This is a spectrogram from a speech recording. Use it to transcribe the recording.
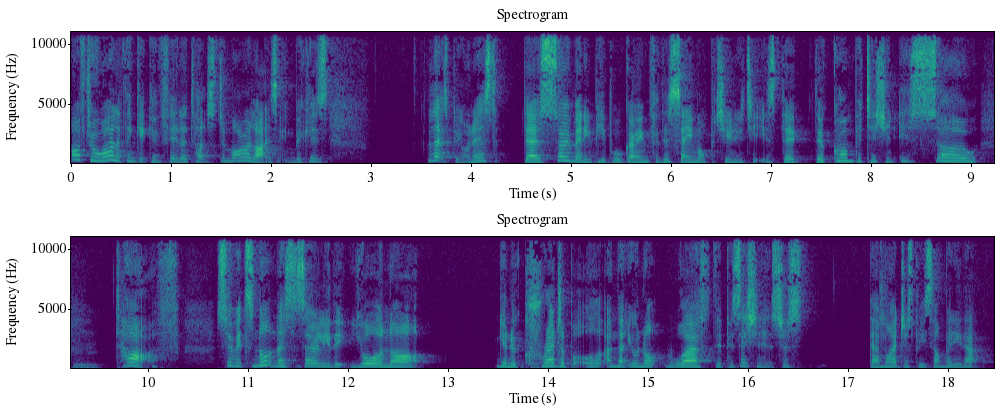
after a while, I think it can feel a touch demoralizing because let's be honest, there's so many people going for the same opportunities. The the competition is so mm. tough. So it's not necessarily that you're not, you know, credible and that you're not worth the position. It's just there might just be somebody that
